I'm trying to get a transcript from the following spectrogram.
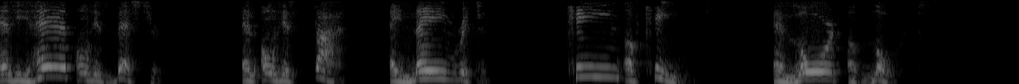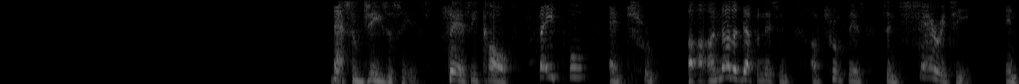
And he had on his vesture and on his thigh a name written, King of kings and Lord of lords. That's who Jesus is. Says he called faithful and true. Another definition of truth is sincerity in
